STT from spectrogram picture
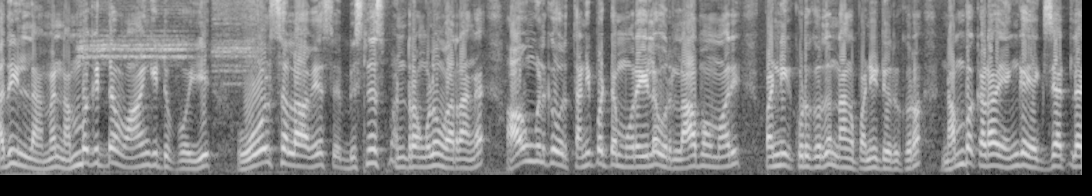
அது இல்லாமல் நம்மக்கிட்ட வாங்கிட்டு போய் ஹோல்சேலாகவே பிஸ்னஸ் பண்ணுறவங்களும் வராங்க அவங்களுக்கு ஒரு தனிப்பட்ட முறையில் ஒரு லாபம் மாதிரி பண்ணி கொடுக்குறதும் நாங்கள் பண்ணிகிட்டு இருக்கிறோம். நம்ம கடை எங்கே எக்ஸாக்டில்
